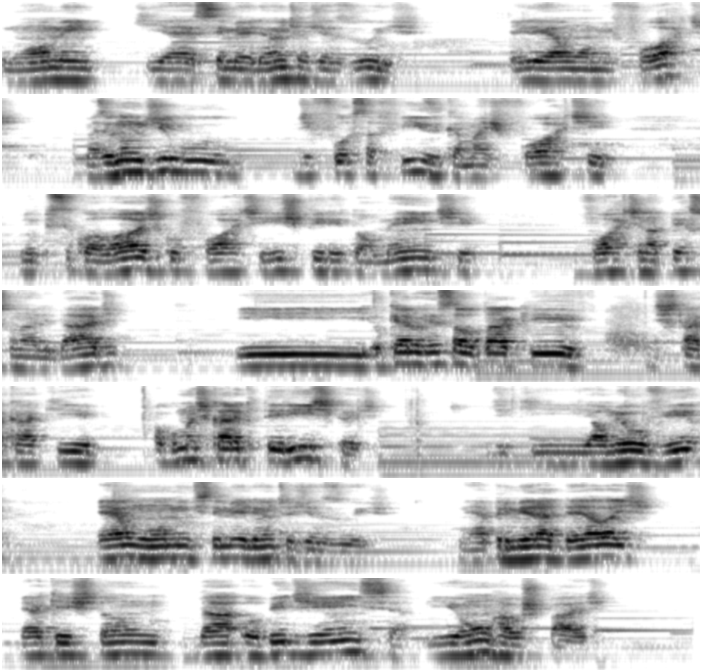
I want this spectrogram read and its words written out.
Um homem que é semelhante a Jesus, ele é um homem forte, mas eu não digo de força física, mas forte no psicológico, forte espiritualmente, forte na personalidade. E eu quero ressaltar aqui, destacar aqui algumas características de que, ao meu ver, é um homem semelhante a Jesus. Né? A primeira delas é a questão da obediência e honra aos pais,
